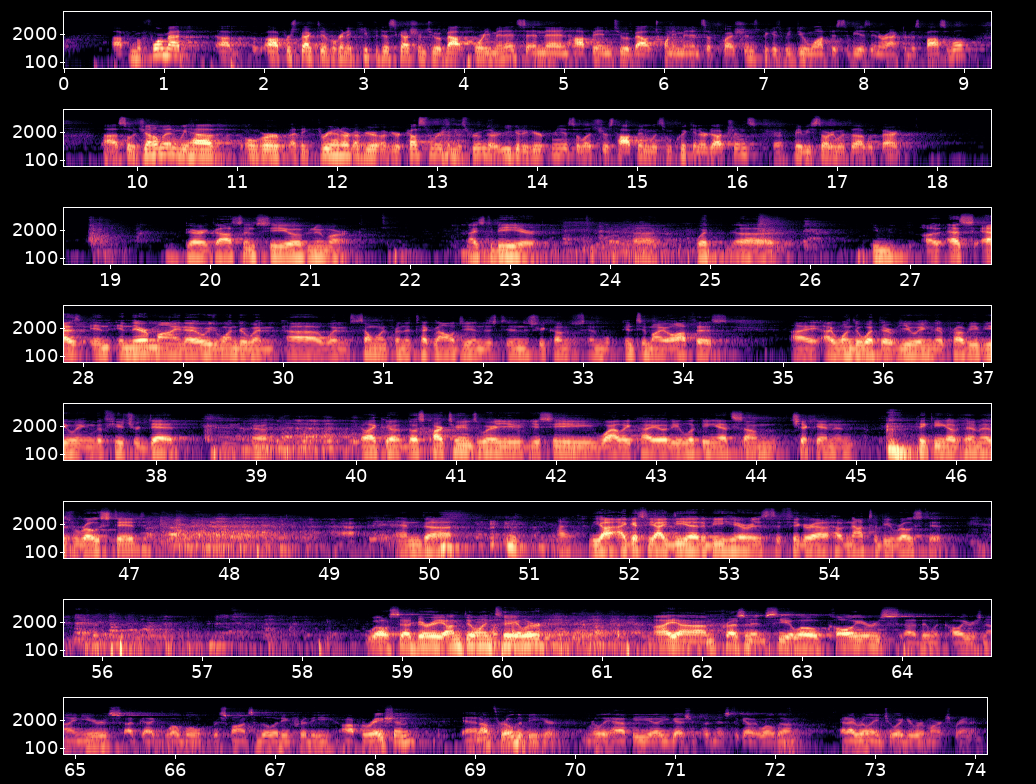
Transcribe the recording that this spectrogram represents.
Uh, from a format uh, uh, perspective, we're going to keep the discussion to about 40 minutes and then hop into about 20 minutes of questions because we do want this to be as interactive as possible. Uh, so, gentlemen, we have over, I think, 300 of your, of your customers in this room that are eager to hear from you. So, let's just hop in with some quick introductions, sure. maybe starting with, uh, with Barry. Barry Gosin, CEO of Newmark. Nice to be here. Uh, what you, uh, as, as in, in their mind, I always wonder when, uh, when someone from the technology industry, comes in, into my office, I, I wonder what they're viewing. They're probably viewing the future dead. You know, like uh, those cartoons where you, you see Wile E. Coyote looking at some chicken and thinking of him as roasted. and uh, I, the, I guess the idea to be here is to figure out how not to be roasted. Well said, Barry. I'm Dylan Taylor. I am president and COO of Colliers. I've been with Colliers nine years. I've got global responsibility for the operation, and I'm thrilled to be here. I'm really happy uh, you guys are putting this together. Well done. And I really enjoyed your remarks, Brandon.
